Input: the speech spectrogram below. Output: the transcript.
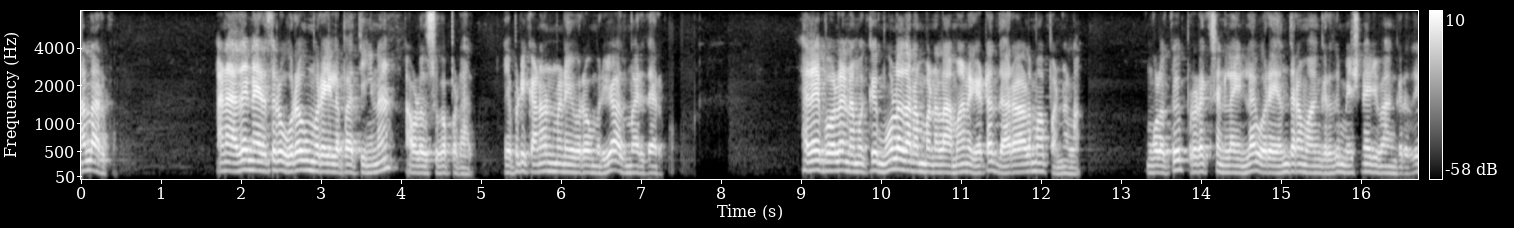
நல்லாயிருக்கும் ஆனால் அதே நேரத்தில் உறவு முறையில் பார்த்திங்கன்னா அவ்வளோ சுகப்படாது. எப்படி கணவன் மனைவி உறவு முறையோ அது மாதிரி தான் இருக்கும். அதே போல் நமக்கு மூலதனம் பண்ணலாமான்னு கேட்டால் தாராளமாக பண்ணலாம். உங்களுக்கு ப்ரொடக்ஷன் லைனில் ஒரு எந்திரம் வாங்கிறது மிஷினரி வாங்கிறது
